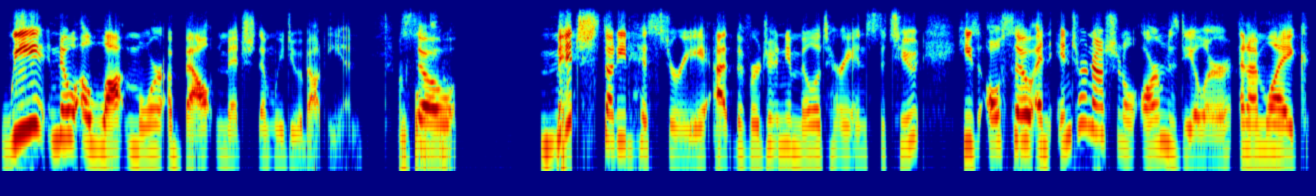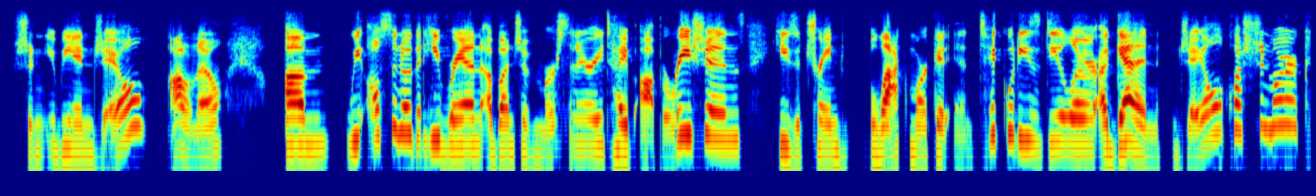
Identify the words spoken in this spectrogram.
We know a lot more about Mitch than we do about Ian. So Mitch studied history at the Virginia Military Institute. He's also an international arms dealer. And I'm like, shouldn't you be in jail? I don't know. Um, we also know that he ran a bunch of mercenary type operations. He's a trained black market antiquities dealer. Again, jail question mark.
